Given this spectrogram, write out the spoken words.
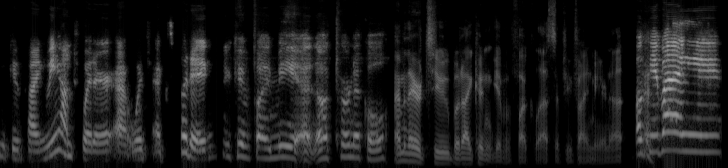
you can find me on twitter at witchxpudding You can find me at Nocturnical. I'm there too, but I couldn't give a fuck less if you find me or not. okay bye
